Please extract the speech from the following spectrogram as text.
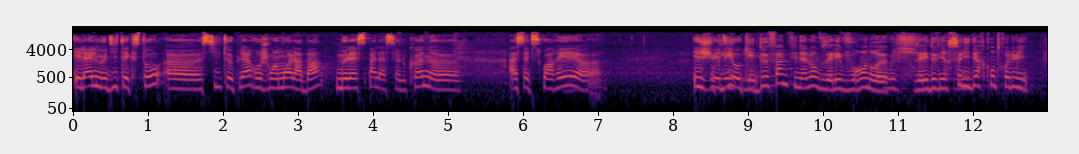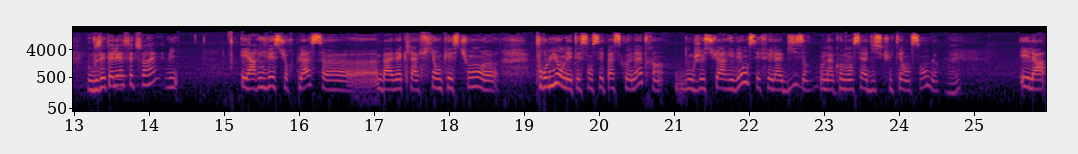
Et là, elle me dit texto, s'il te plaît, rejoins-moi là-bas, me laisse pas la seule conne à cette soirée. euh. Et je lui ai dit, les, ok. les deux femmes, finalement, vous allez vous rendre, vous allez devenir solidaires contre lui. Donc vous êtes allée à cette soirée? Oui. Et arrivé sur place, euh, bah, avec la fille en question, euh, pour lui, on n'était censé pas se connaître. Donc je suis arrivée, on s'est fait la bise, on a commencé à discuter ensemble. Et là,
